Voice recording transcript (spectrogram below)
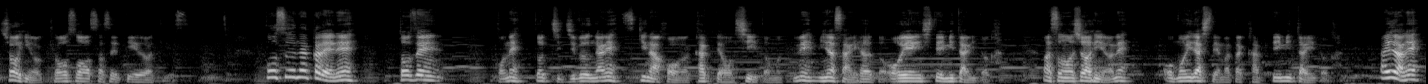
商品を競争させているわけです。こうする中でね、当然、こうね、どっち自分がね、好きな方が勝ってほしいと思ってね、皆さんやると応援してみたりとか、まあその商品をね、思い出してまた買ってみたりとか、あるいはね、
